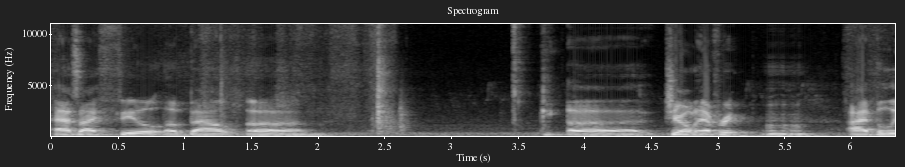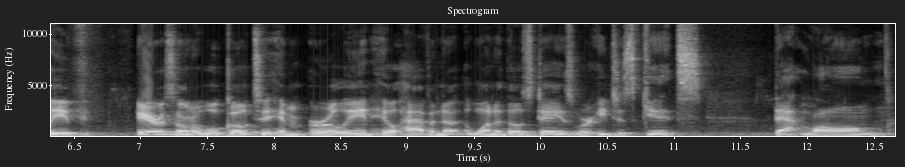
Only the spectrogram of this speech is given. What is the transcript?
as I feel about um, uh, Gerald Everett. I believe Arizona will go to him early, and he'll have an, one of those days where he just gets that long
